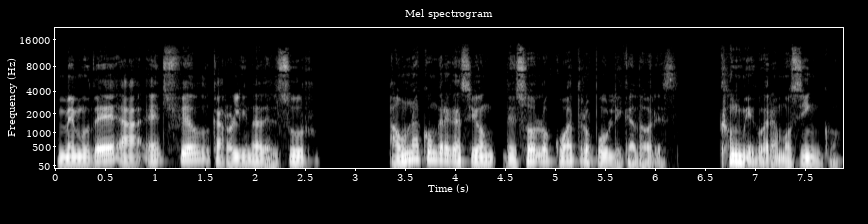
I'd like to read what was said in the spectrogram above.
Me mudé a Edgefield, Carolina del Sur, a una congregación de solo cuatro publicadores. Conmigo éramos cinco.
